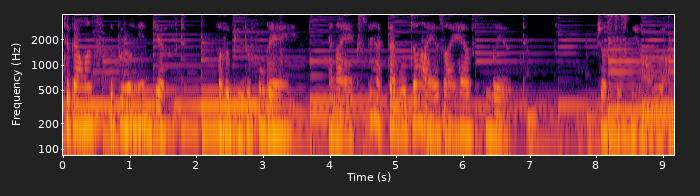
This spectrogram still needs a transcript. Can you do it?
to balance the brilliant gift of a beautiful day, and I expect I will die as I have lived, just as we all will.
